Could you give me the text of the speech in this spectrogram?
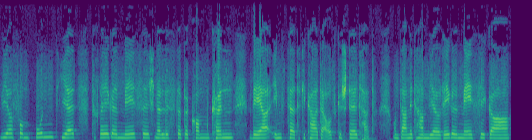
wir vom Bund jetzt regelmäßig eine Liste bekommen können, wer Impfzertifikate ausgestellt hat. Und damit haben wir regelmäßiger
